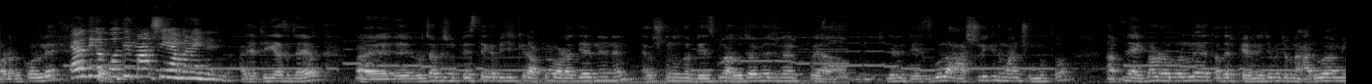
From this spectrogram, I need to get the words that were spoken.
অর্ডার করলে। এখন থেকে প্রতি মাসে আমার এনে দিবা। আচ্ছা ঠিক আছে যাই হোক। রোজা ফ্যাশন পেজ থেকে ভিজিট করে আপনারা অর্ডার দিয়ে নিয়ে নেন এত সুন্দর সুন্দর ড্রেসগুলো আর রোজা ফ্যাশনের কি জানি ড্রেসগুলো আসলে কিন্তু মানসম্মত। আপনি একবার অর্ডার করলে তাদের ফ্যান হয়ে যাবেন। যেমন আরও আমি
